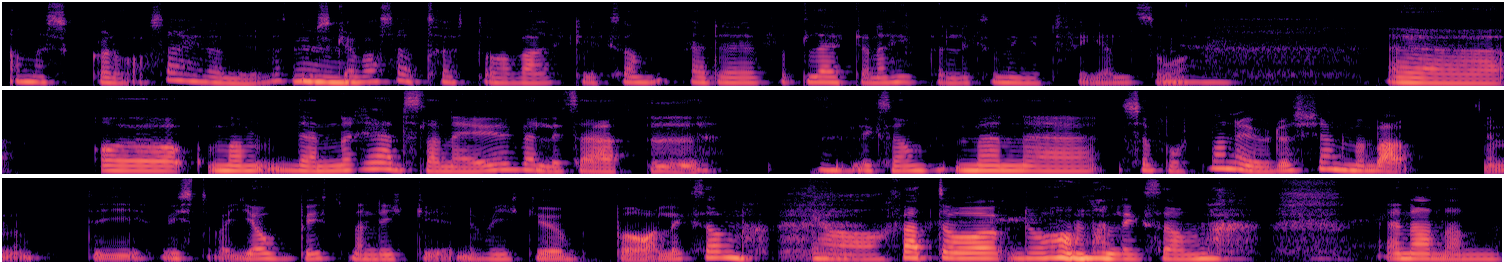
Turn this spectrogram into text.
men ska det vara så här hela livet? Nu ska Mm. jag vara så här trött och ha värk liksom? Är det för att läkarna hittade liksom inget fel så? Mm. Eh, och man, den rädslan är ju väldigt så här, uh, Mm. liksom. Men eh, så fort man är ur det så känner man bara, nej men det, visst det var jobbigt men det gick, ju- det gick ju bra liksom. Ja. För att då, då har man liksom en annan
